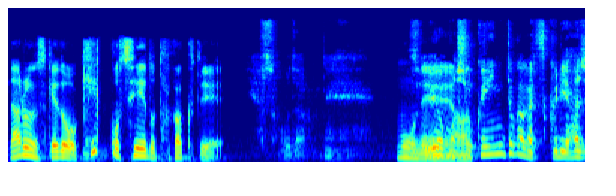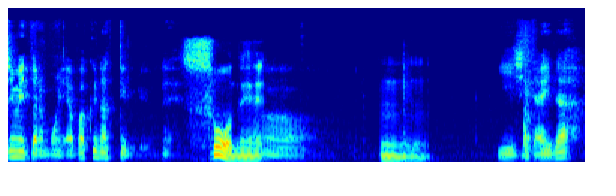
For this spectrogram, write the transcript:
なるんですけど、結構精度高くて、や、そうだろうね。もうねそれをもう、職人とかが作り始めたらもうやばくなってくるよね。そうね、うん。うん。いい時代だ。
